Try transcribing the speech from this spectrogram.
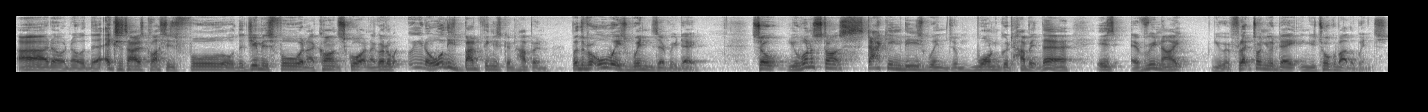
I don't know, the exercise class is full or the gym is full and I can't squat and I got to, you know, all these bad things can happen, but there are always wins every day. So you want to start stacking these wins and one good habit there is every night you reflect on your day and you talk about the wins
